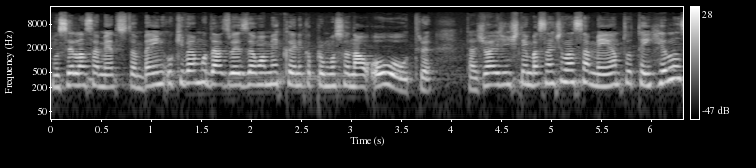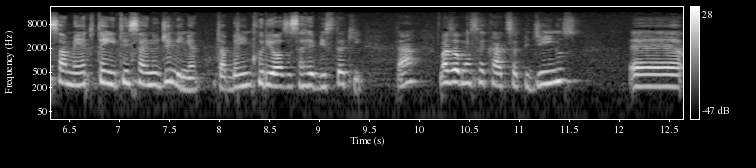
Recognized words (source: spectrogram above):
os relançamentos também, o que vai mudar às vezes é uma mecânica promocional ou outra, tá? Já a gente tem bastante lançamento, tem relançamento, tem itens saindo de linha, tá bem curiosa essa revista aqui, tá? Mais alguns recados rapidinhos. É,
